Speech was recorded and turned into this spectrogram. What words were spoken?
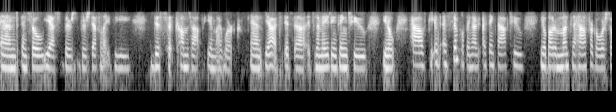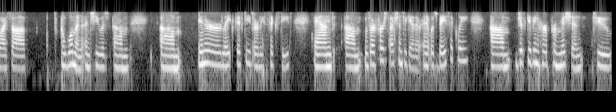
And and so yes there's there's definitely the this that comes up in my work. And yeah it's it's a it's an amazing thing to you know have a, a simple thing. I, I think back to you know about a month and a half ago or so I saw a woman and she was um um in her late 50s, early 60s, and um, was our first session together. And it was basically um, just giving her permission to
